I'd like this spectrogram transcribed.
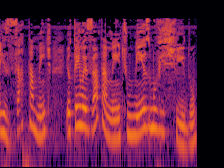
exatamente, eu tenho exatamente o mesmo vestido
